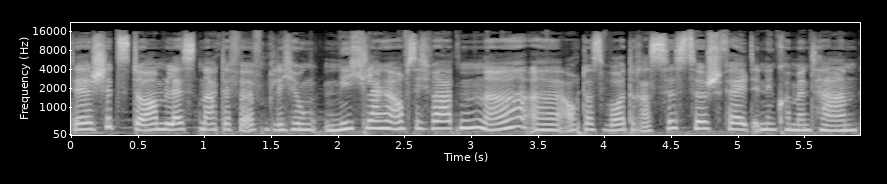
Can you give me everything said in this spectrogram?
Der Shitstorm lässt nach der Veröffentlichung nicht lange auf sich warten. Ne? Äh, auch das Wort rassistisch fällt in den Kommentaren.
